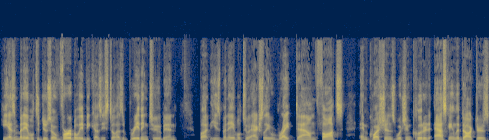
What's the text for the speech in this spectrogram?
He hasn't been able to do so verbally because he still has a breathing tube in, but he's been able to actually write down thoughts and questions, which included asking the doctors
